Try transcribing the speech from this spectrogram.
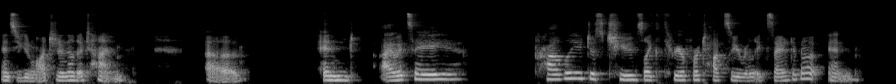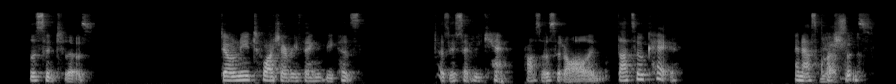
and so you can watch it another time. Uh, and I would say probably just choose like three or four talks that you're really excited about and listen to those. Don't need to watch everything because, as I said, we can't process it all, and that's okay. And ask questions.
